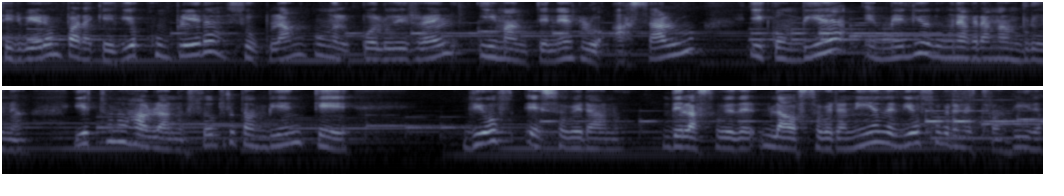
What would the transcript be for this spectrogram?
sirvieron para que Dios cumpliera su plan con el pueblo de Israel y mantenerlo a salvo y con vida en medio de una gran hambruna. Y esto nos habla a nosotros también que Dios es soberano, de la, soberanía de Dios sobre nuestras vidas.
